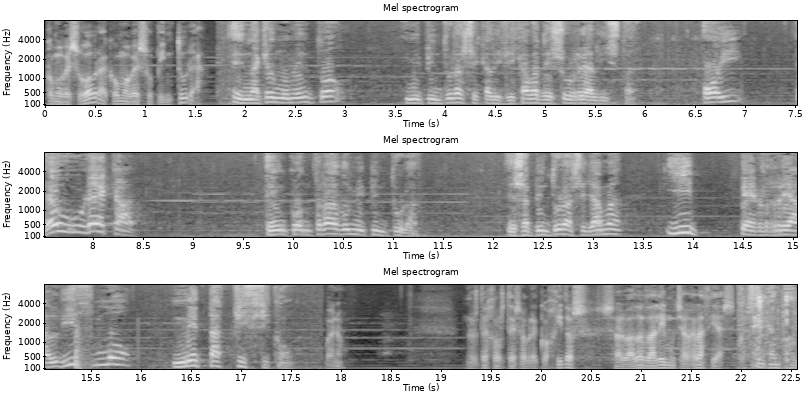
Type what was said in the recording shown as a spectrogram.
¿Cómo ve su obra? ¿Cómo ve su pintura? En aquel momento mi pintura se calificaba de surrealista. Hoy, ¡Eureka! He encontrado mi pintura. Esa pintura se llama hiperrealismo metafísico. Bueno, nos deja usted sobrecogidos. Salvador Dalí, muchas gracias. Encantado.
